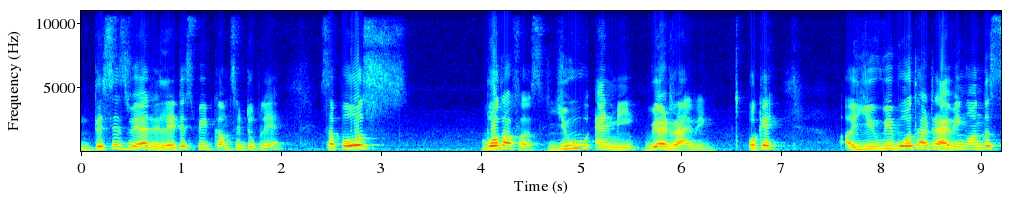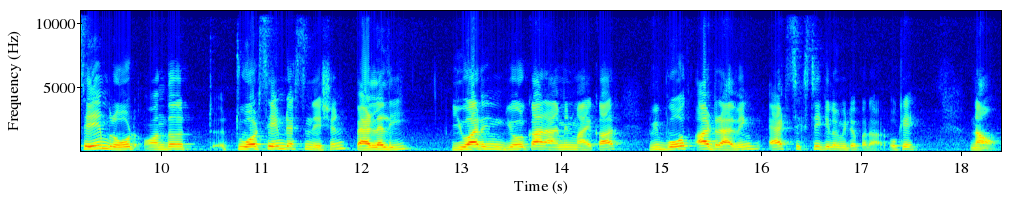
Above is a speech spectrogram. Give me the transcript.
this is where relative speed comes into play. Suppose both of us you and me we are driving okay uh, you we both are driving on the same road on the towards same destination parallelly you are in your car I am in my car we both are driving at 60 km per hour okay? Now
